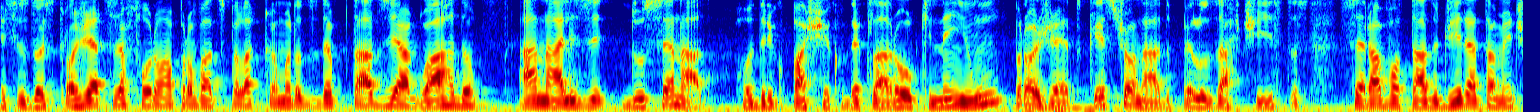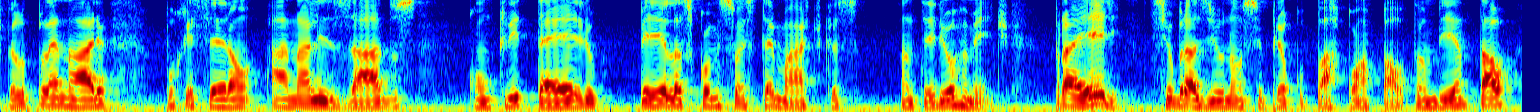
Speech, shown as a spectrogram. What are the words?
Esses dois projetos já foram aprovados pela Câmara dos Deputados e aguardam a análise do Senado. Rodrigo Pacheco declarou que nenhum projeto questionado pelos artistas será votado diretamente pelo plenário, porque serão analisados com critério pelas comissões temáticas anteriormente. Para ele, se o Brasil não se preocupar com a pauta ambiental,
